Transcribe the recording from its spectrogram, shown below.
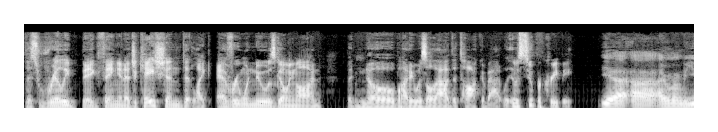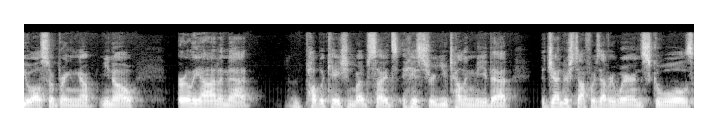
this really big thing in education that like everyone knew was going on but nobody was allowed to talk about it was super creepy Yeah, uh, I remember you also bringing up, you know, early on in that publication website's history, you telling me that the gender stuff was everywhere in schools,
